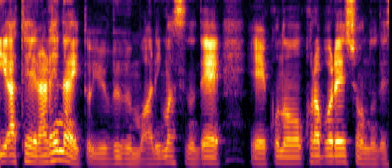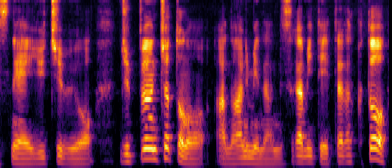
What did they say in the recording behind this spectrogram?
い当てられないという部分もありますので、えー、このコラボレーションのですね、YouTube を10分ちょっとのあのアニメなんですが、見ていただくと、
